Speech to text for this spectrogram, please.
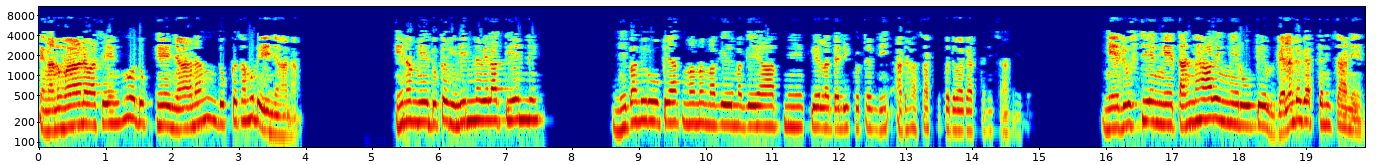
දැන් අනුමාන වශයෙන් හෝ දුක්ඛේ ඥානං දුක්ඛ සමුදය ඥානං. එහෙනම් මේ දුක විඳින්න වෙලා තියෙන්නේ නිබඳු රූපයක් මම මගේ මගේ ආත්මය කියලා දැඩි කොට මේ අදහසක් උපදවා ගත්ත නිසා නේද? මේ දෘෂ්ටියෙන් මේ තණ්හාවෙන් මේ රූපය වැළඳගත්ත නිසා නේද?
